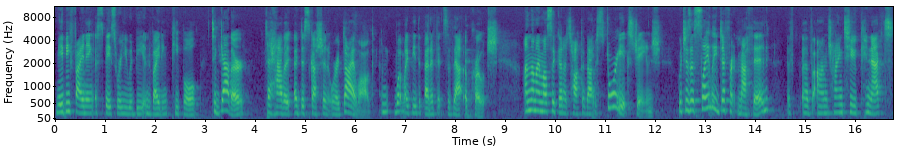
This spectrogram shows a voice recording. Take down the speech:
maybe finding a space where you would be inviting people together to have a, a discussion or a dialogue, and what might be the benefits of that approach. And then I'm also going to talk about a story exchange which is a slightly different method of, of um, trying to connect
